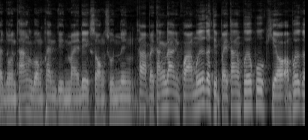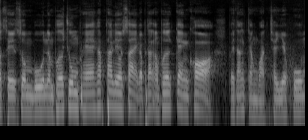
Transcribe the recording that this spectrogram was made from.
ถนนทางหลวงแผ่นดินหมายเลข 201 ถ้าไปทางด้านขวามือก็สิไปทางอำเภอผู้เขียวอำเภอเกษตรสมบูรณ์อำเภอชุมแพครับถ้าเลี้ยวซ้ายก็ไปทางอำเภอแก่งข้อ ไปทางจังหวัดชัยภูมิ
